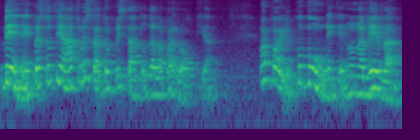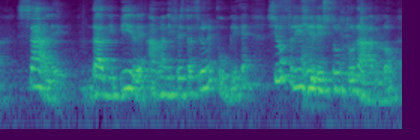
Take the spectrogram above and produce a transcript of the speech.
Bene, questo teatro è stato acquistato dalla parrocchia, ma poi il comune che non aveva sale da adibire a manifestazioni pubbliche si offrì di ristrutturarlo,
